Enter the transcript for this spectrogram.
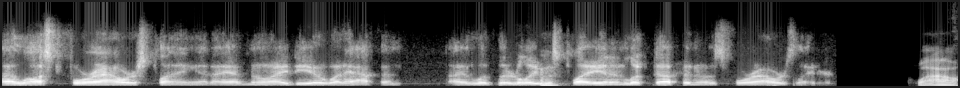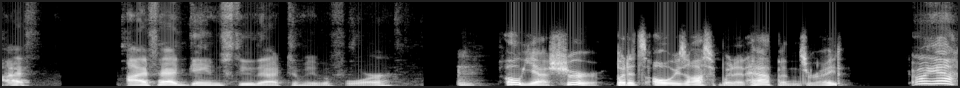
I lost four hours playing it. I have no idea what happened. I literally was hmm. playing and looked up, and it was four hours later. Wow. I've I've had games do that to me before. Oh yeah, sure. But it's always awesome when it happens, right? Oh yeah,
